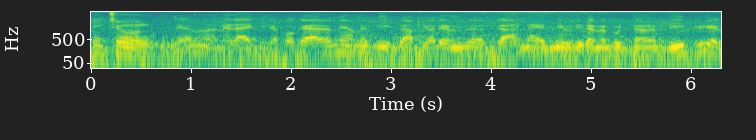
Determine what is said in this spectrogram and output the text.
Big tune. Yeah, man, I like it. For guy, me, I'm a big clap, you them that night music, them put down a big place.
